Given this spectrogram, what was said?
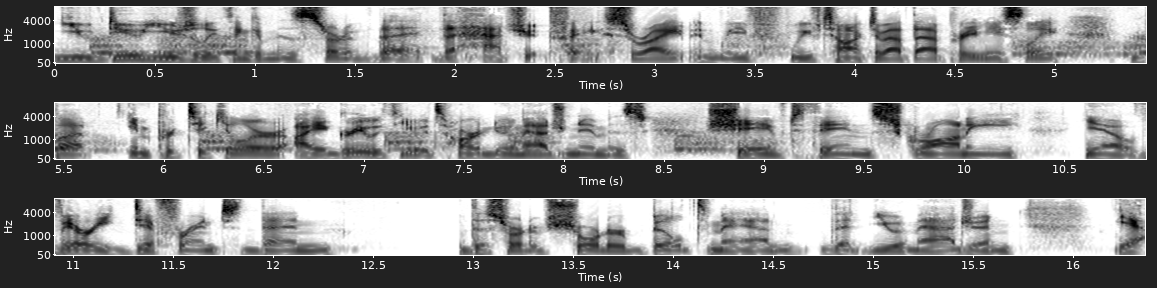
you do usually think of him as sort of the the hatchet face, right? And we've we've talked about that previously. But in particular, I agree with you. It's hard to imagine him as shaved, thin, scrawny, you know, very different than the sort of shorter built man that you imagine. Yeah.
